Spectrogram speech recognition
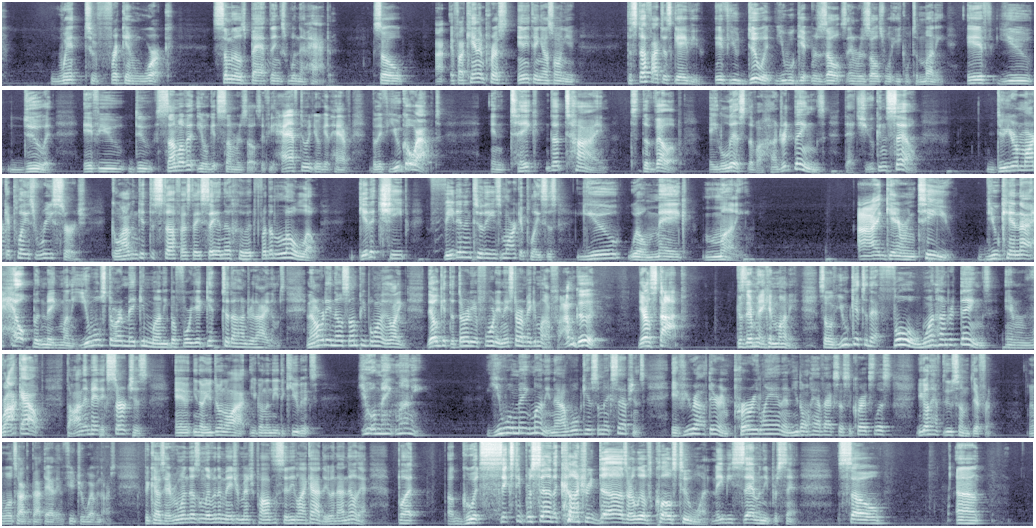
went to freaking work, some of those bad things wouldn't have happened. So, I, if I can't impress anything else on you, the stuff I just gave you, if you do it, you will get results, and results will equal to money. If you do it. If you do some of it, you'll get some results. If you have to it, you'll get half. But if you go out and take the time to develop a list of 100 things that you can sell, do your marketplace research, go out and get the stuff, as they say in the hood, for the low low. Get it cheap, feed it into these marketplaces. You will make money. I guarantee you you cannot help but make money. You will start making money before you get to the 100 items. And I already know some people like they'll get to 30 or 40 and they start making money. I'm good. They'll stop because they're making money. So if you get to that full 100 things and rock out the automatic searches and you know you're doing a lot, you're going to need the cubics, you will make money. You will make money. Now, we'll give some exceptions. If you're out there in prairie land and you don't have access to Craigslist, you're going to have to do something different. And we'll talk about that in future webinars because everyone doesn't live in a major metropolitan city like I do, and I know that. But a good 60% of the country does or lives close to one, maybe 70%. So uh,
